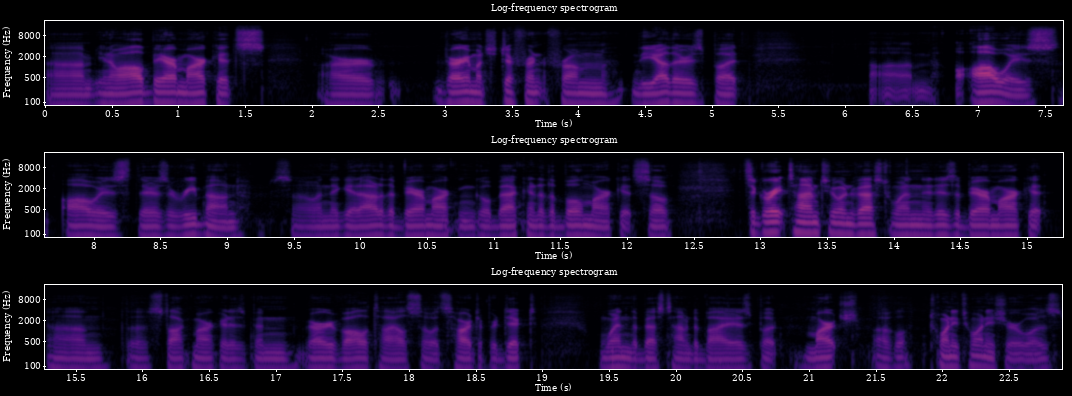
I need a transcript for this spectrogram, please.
um, you know, all bear markets are very much different from the others, but um, always, always there's a rebound. So when they get out of the bear market and go back into the bull market, so it's a great time to invest when it is a bear market. Um, the stock market has been very volatile, so it's hard to predict when the best time to buy is. But March of 2020 sure was.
